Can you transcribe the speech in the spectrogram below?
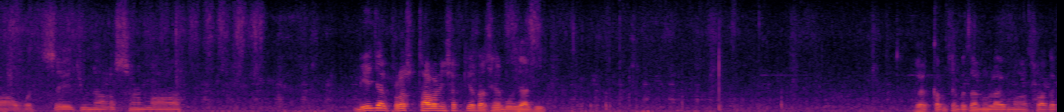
Oh, let's see, do not a sermon. બે હજાર પ્લસ થવાની શક્યતા છે બહુ જાજી. વેલકમ છે બધાનું લાઈવમાં સ્વાગત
